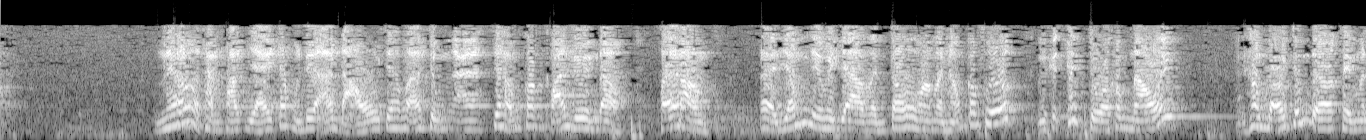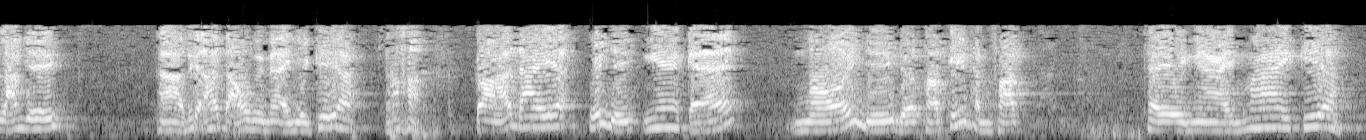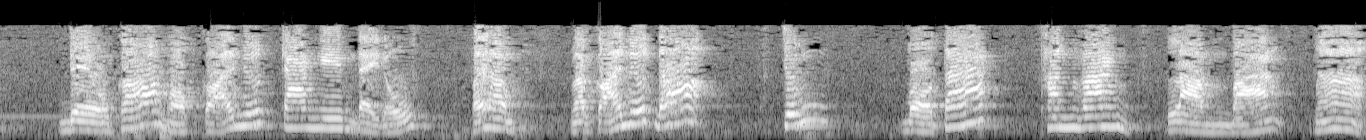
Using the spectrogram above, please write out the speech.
Nếu mà thành phật vậy chắc mình đi ở đậu chứ không phải ở chung à, chứ không có quả riêng đâu. Phải không? Là giống như bây giờ mình tu mà mình không có phước mình cách chùa không nổi không đổi chúng được thì mình làm gì? À đi ở đậu người này người kia đó. còn ở đây quý vị nghe kể mỗi vị được thọ ký thành phật thì ngày mai kia đều có một cõi nước trang nghiêm đầy đủ phải không và cõi nước đó chúng bồ tát thanh văn làm bạn à,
